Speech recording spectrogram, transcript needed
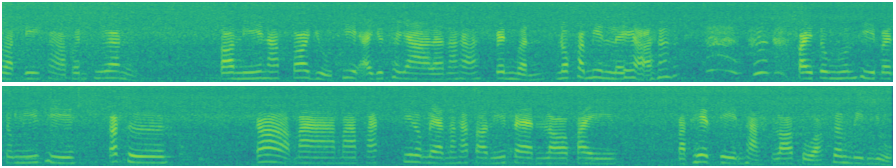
สวัสดีค่ะเพื่อนๆ ตอนนี้นับก็อยู่ที่อยุธยาแล้วนะคะ เป็นเหมือนนกขมิ้นเลยค่ะ ไปตรงนู้นทีไปตรงนี้ทีก็คือ ก็มามาพักที่โรงแรมนะคะ ตอนนี้แฟนรอไปประเทศจีนค่ะ รอตั๋วเครื่องบินอยู่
